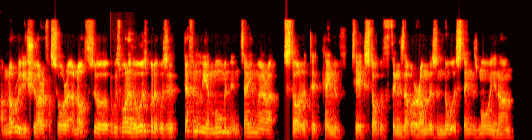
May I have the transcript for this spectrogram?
I'm not really sure if I saw it or not. So it was one of those, but it was a, definitely a moment in time where I started to kind of take stock of things that were around us and notice things more, you know. And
